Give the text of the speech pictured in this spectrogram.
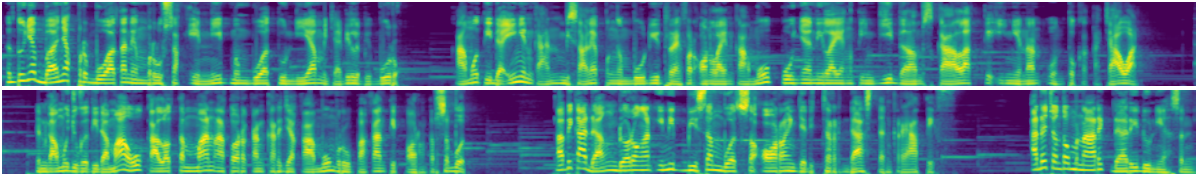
Tentunya banyak perbuatan yang merusak ini membuat dunia menjadi lebih buruk. Kamu tidak ingin kan misalnya pengemudi driver online kamu punya nilai yang tinggi dalam skala keinginan untuk kekacauan. Dan kamu juga tidak mau kalau teman atau rekan kerja kamu merupakan tipe orang tersebut. Tapi kadang dorongan ini bisa membuat seorang jadi cerdas dan kreatif. Ada contoh menarik dari dunia seni.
